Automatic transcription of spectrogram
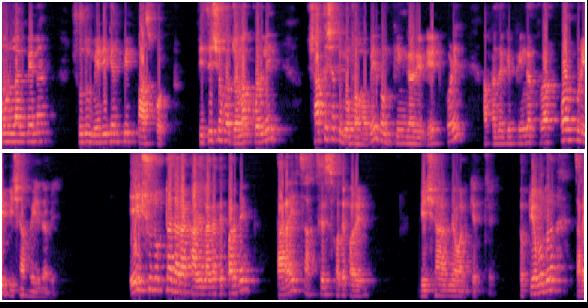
মূল লাগবে না শুধু মেডিকেল পিট পাসপোর্ট ফিসি সহ জমা করলেই সাথে সাথে মুফা হবে এবং ফিঙ্গারে ডেট করে আপনাদেরকে ফিঙ্গার করার পরপরই ভিসা হয়ে যাবে। এই সুযোগটা যারা কাজে লাগাতে পারবেন, তারাই সাকসেস হতে পারেন ভিসা নেওয়ার ক্ষেত্রে। তো প্রিয় বন্ধুরা, যারা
